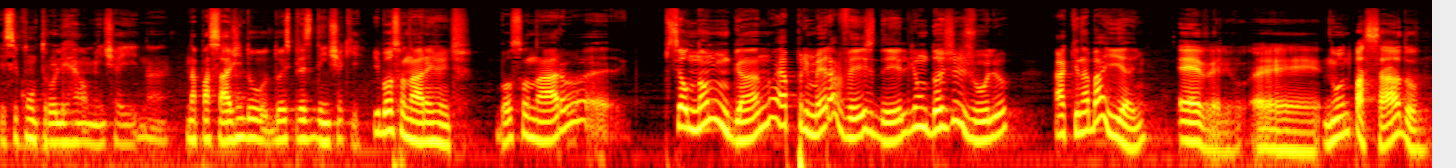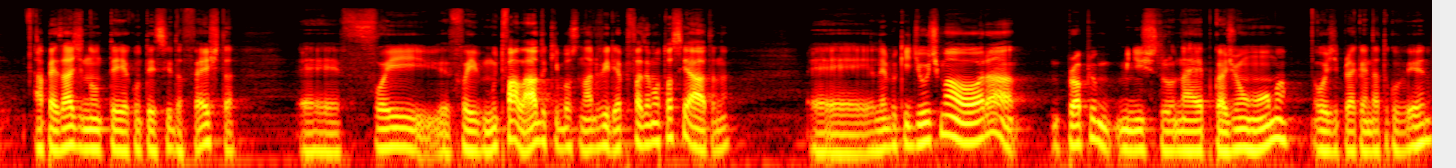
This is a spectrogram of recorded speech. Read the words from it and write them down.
esse controle realmente aí na, na passagem do, do ex-presidente aqui. E Bolsonaro, hein, gente? Bolsonaro, é, se eu não me engano, é a primeira vez dele um 2 de julho aqui na Bahia, hein? É, velho. é, no ano passado, apesar de não ter acontecido a festa, é, foi, foi muito falado que Bolsonaro viria para fazer a motociata, né? É, eu lembro que de última hora, o próprio ministro, na época, João Roma, hoje pré-candidato ao governo,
